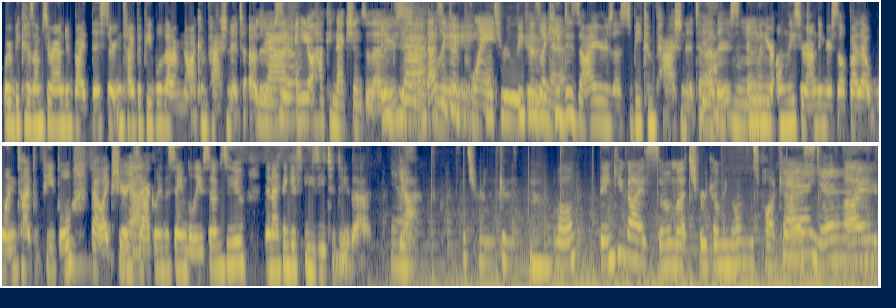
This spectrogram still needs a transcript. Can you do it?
where because I'm surrounded by this certain type of people that I'm not compassionate to others. Yeah. Yeah. and you don't have connections with others. Exactly. That's a good point. That's really Because good. like he desires us to be compassionate to Yeah. others. Mhm. And when you're only surrounding yourself by that one type of people that like share Yeah. exactly the same beliefs as you, then I think it's easy to do that. Yeah, that's really good. Mm. Well, thank you guys so much for coming on this Yeah, podcast. yeah. I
